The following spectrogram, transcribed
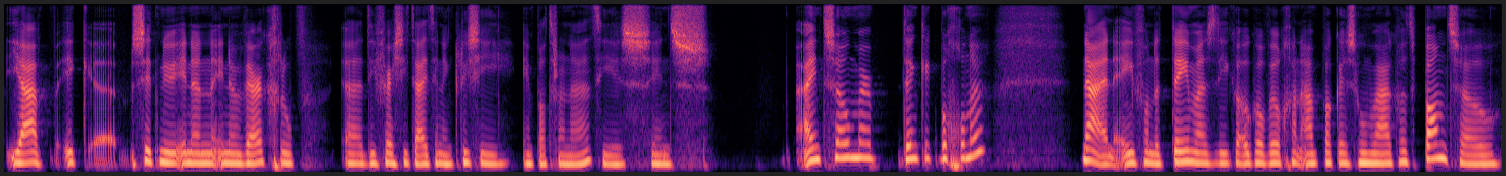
ja, ik zit nu in een, in een werkgroep eh, diversiteit en inclusie in patronaat. Die is sinds eind zomer, denk ik, begonnen. Nou, en een van de thema's die ik ook wel wil gaan aanpakken is hoe maken we het pand zo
